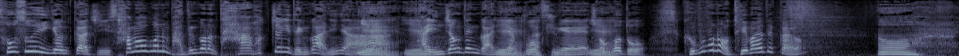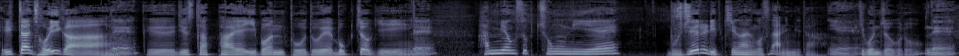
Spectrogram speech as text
소수 의견까지 3억 원은 받은 거는 다 확정이 된 거 아니냐. 예, 예. 다 인정된 거 아니냐. 예, 9억 맞습니다. 중에 예. 적어도 그 부분은 어떻게 봐야 될까요? 어, 일단 저희가 네. 그 뉴스타파의 이번 보도의 목적이 네. 한명숙 총리의 무죄를 입증하는 것은 아닙니다. 예. 기본적으로. 네.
